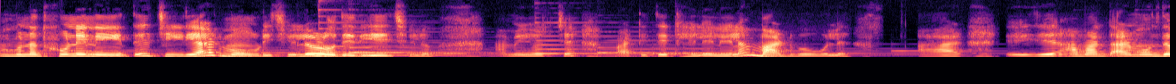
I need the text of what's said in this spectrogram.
মানে ধনে নেই এতে জিরে আর মৌরি ছিল, রোদে দিয়েছিল। আমি হচ্ছে বাটিতে ঢেলে নিলাম, বাটবো বলে। আর এই যে আমার তার মধ্যে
